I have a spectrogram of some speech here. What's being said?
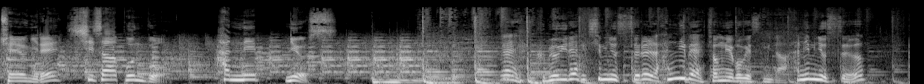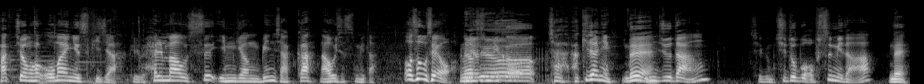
최영일의 시사본부 한입뉴스 네, 금요일의 핵심 뉴스를 한입에 정리해 보겠습니다. 한입뉴스 박정호 오마이뉴스 기자 그리고 헬마우스 임경빈 작가 나오셨습니다. 어서 오세요. 안녕하십니까. 자, 박 기자님. 네. 민주당 지금 지도부 없습니다. 네.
